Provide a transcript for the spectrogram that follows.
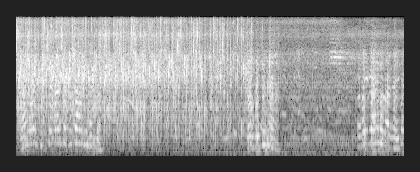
त्यामुळे शिक्षकांचं सुद्धा अभिनंदन तर बसून घ्या ना सगळी काय ना जागा आहे का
